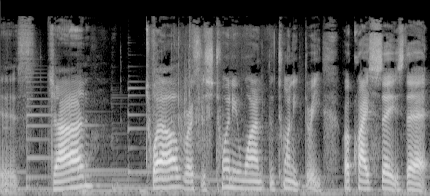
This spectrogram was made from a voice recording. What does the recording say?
is John 12 verses 21 through 23 where Christ says that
